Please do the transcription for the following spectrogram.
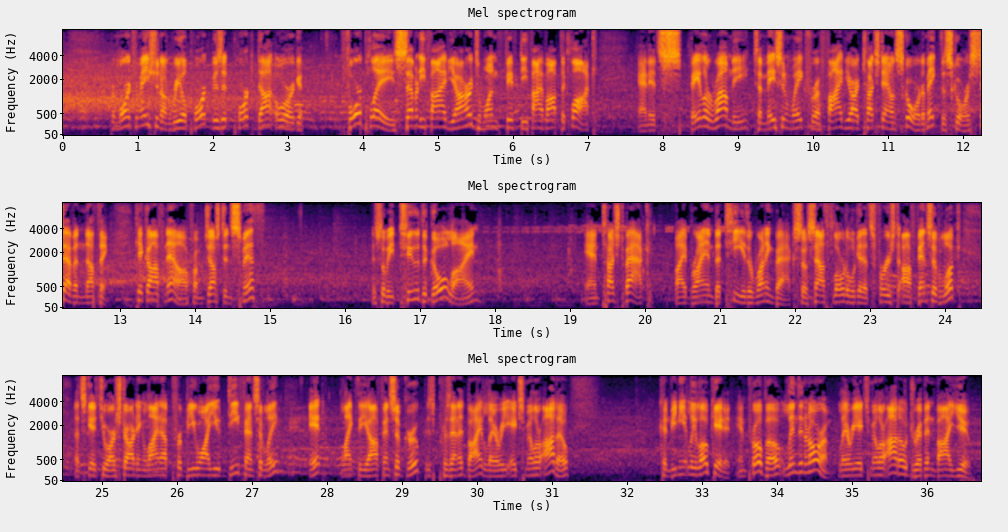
For more information on real pork, visit pork.org. Four plays, 75 yards, 155 off the clock. And it's Baylor Romney to Mason Wake for a five yard touchdown score to make the score 7 0. Kickoff now from Justin Smith. This will be to the goal line and touched back by Brian Battie, the running back. So South Florida will get its first offensive look Let's get to our starting lineup for BYU defensively. It, like the offensive group, is presented by Larry H. Miller Auto. Conveniently located in Provo, Lindon, and Orem. Larry H. Miller Auto, driven by you.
